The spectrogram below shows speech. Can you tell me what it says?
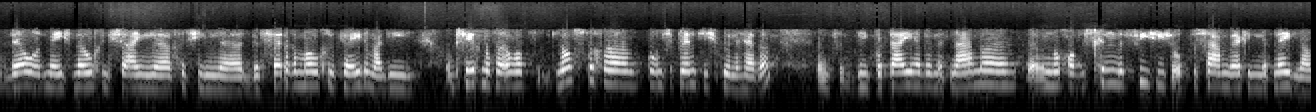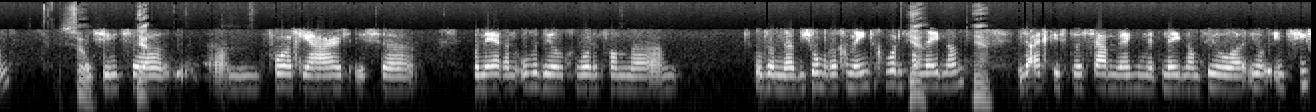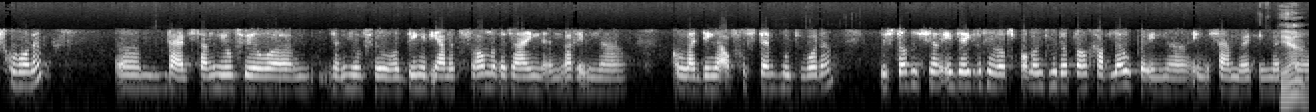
wel het meest logisch zijn eh, gezien de verdere mogelijkheden, maar die op zich nog wel wat lastige consequenties kunnen hebben. Want die partijen hebben met name nogal verschillende visies op de samenwerking met Nederland. Zo. En sinds eh, Ja. ehm, vorig jaar is Bonaire een onderdeel geworden van, eh, of een eh, bijzondere gemeente geworden van Ja. Nederland. Ja. Dus eigenlijk is de samenwerking met Nederland heel, eh, heel intensief geworden. Ehm nou, er, staan heel veel, ehm, er zijn heel veel dingen die aan het veranderen zijn en waarin eh, allerlei dingen afgestemd moeten worden. Dus dat is eh, in zekere zin wel spannend hoe dat dan gaat lopen in, eh, in de samenwerking met, Ja. eh,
